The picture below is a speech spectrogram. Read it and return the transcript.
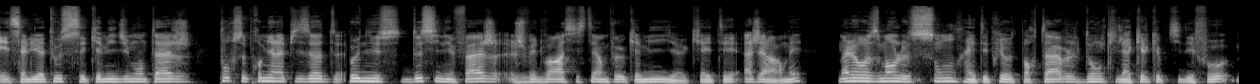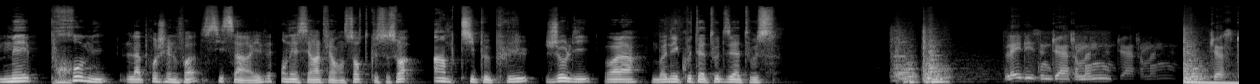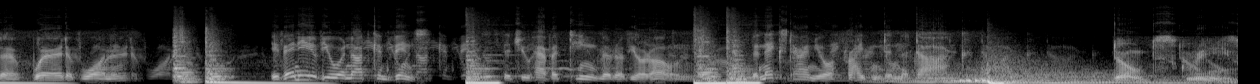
Et salut à tous, c'est Camille du montage. Pour ce premier épisode bonus de Cinéphage, je vais devoir assister un peu Camille qui a été à. Malheureusement, le son a été pris au portable, donc il a quelques petits défauts, mais promis, la prochaine fois, si ça arrive, on essaiera de faire en sorte que ce soit un petit peu plus joli. Voilà, bonne écoute à toutes et à tous. Ladies and gentlemen, just a word of warning. If any of you are not convinced that you have a tingler of your own, the next time you're frightened in the dark, don't scream.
